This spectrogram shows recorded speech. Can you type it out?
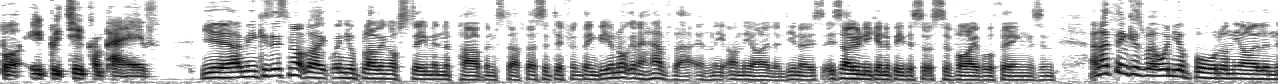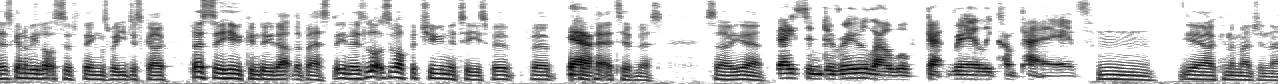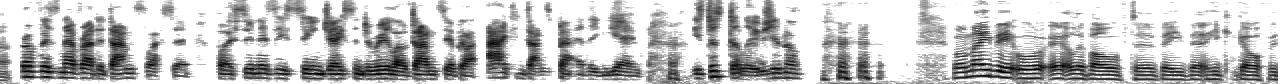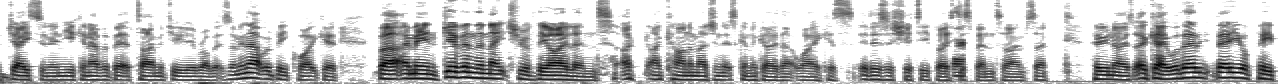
but he'd be too competitive. Yeah, I mean, because it's not like when you're blowing off steam in the pub and stuff. That's a different thing. But you're not going to have that in the on the island. You know, it's it's only going to be the sort of survival things, and and I think as well when you're bored on the island, there's going to be lots of things where you just go, let's see who can do that the best. You know, there's lots of opportunities for for Yeah. competitiveness. So yeah, Jason Derulo will get really competitive. mm, yeah, I can imagine that. Brother's never had a dance lesson, but as soon as he's seen Jason Derulo dance, he'll be like, I can dance better than you. he's just delusional. well, maybe it will it'll evolve to be that he can go off with Jason and you can have a bit of time with Julia Roberts. I mean, that would be quite good. But I mean, given the nature of the island, I I can't imagine it's going to go that way because it is a shitty place to spend time. So who knows? Okay, well they're they're your people.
